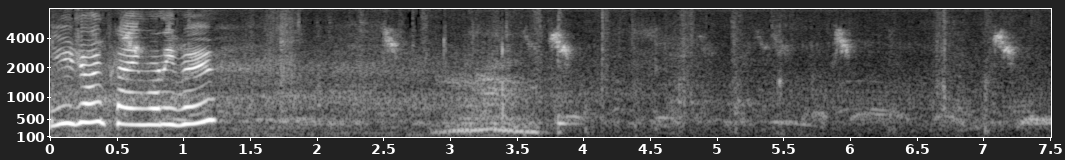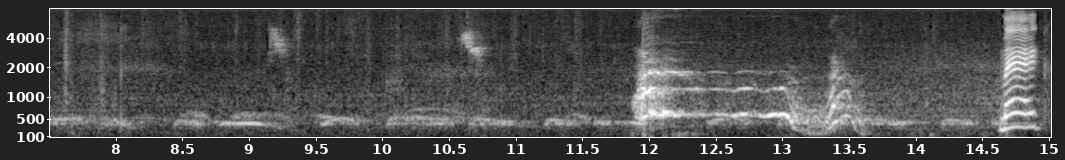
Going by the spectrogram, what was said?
You enjoying playing Ronnie Roo? Meg!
